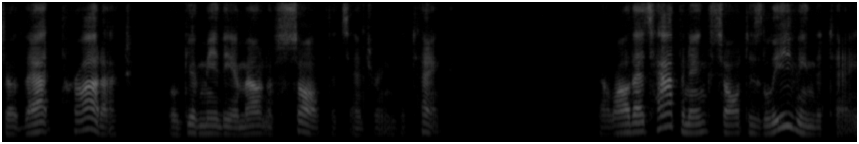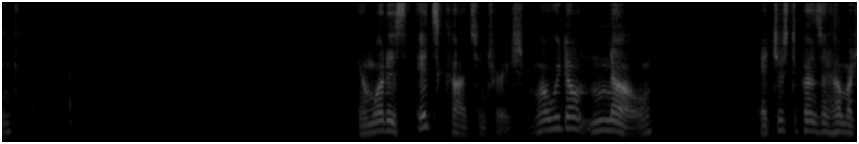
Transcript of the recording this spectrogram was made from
So that product will give me the amount of salt that's entering the tank. Now, while that's happening, salt is leaving the tank. And what is its concentration? Well, we don't know. It just depends on how much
